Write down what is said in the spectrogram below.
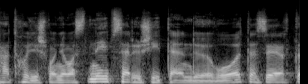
hát hogy is mondjam, azt népszerűsítendő volt, ezért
